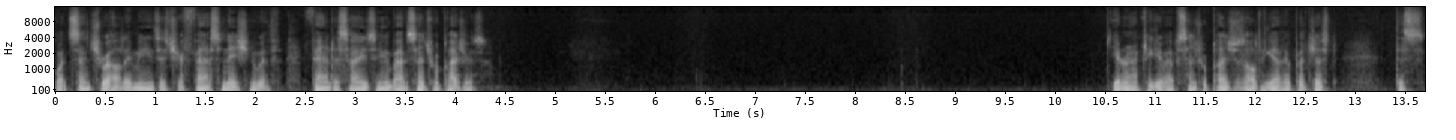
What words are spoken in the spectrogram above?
what sensuality means. It's your fascination with fantasizing about sensual pleasures. You don't have to give up sensual pleasures altogether, but just this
